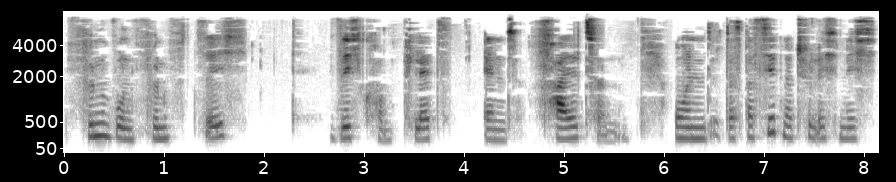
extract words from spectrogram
55 sich komplett entfalten. Und das passiert natürlich nicht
